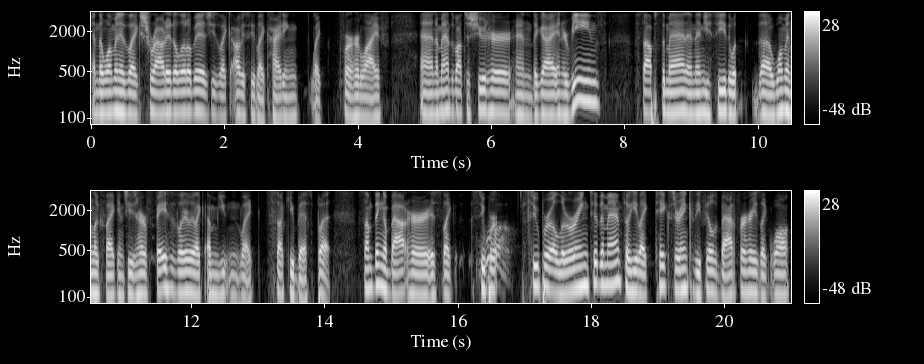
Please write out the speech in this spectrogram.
and the woman is like shrouded a little bit. She's like obviously like hiding like for her life, and a man's about to shoot her, and the guy intervenes, stops the man, and then you see the, what the woman looks like, and she's her face is literally like a mutant like succubus, but something about her is like super Whoa. super alluring to the man. So he like takes her in because he feels bad for her. He's like, well,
